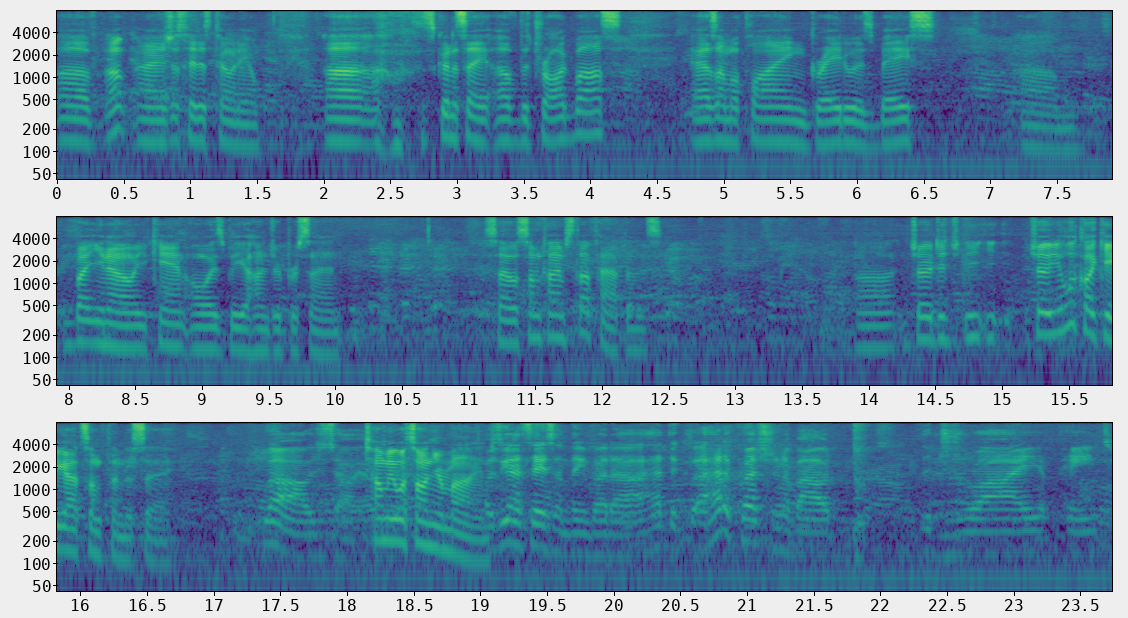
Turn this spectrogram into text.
of, oh, I just hit his toenail. Uh, I was going to say of the Troggboss as I'm applying gray to his base. Um, but you know, you can't always be 100%. So sometimes stuff happens. Uh, Joe, did you, Joe, you look like you got something to say. Well, I was sorry. Tell me what's on your mind. I was gonna say something, but uh, I had the, I had a question about the dry paint.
